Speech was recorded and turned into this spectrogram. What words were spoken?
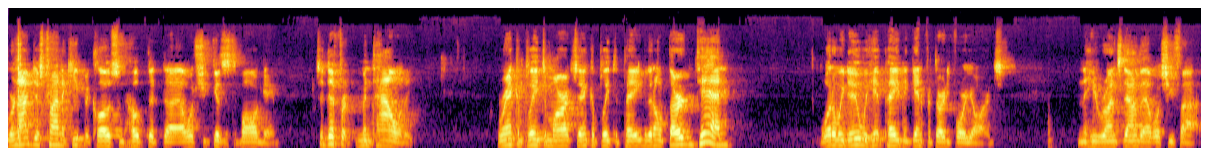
We're not just trying to keep it close and hope that uh, LSU gives us the ball game. It's a different mentality. We're incomplete to Marks, incomplete to Payton. Then on third and 10, what do we do? We hit Payton again for 34 yards and then he runs down to the LSU five.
